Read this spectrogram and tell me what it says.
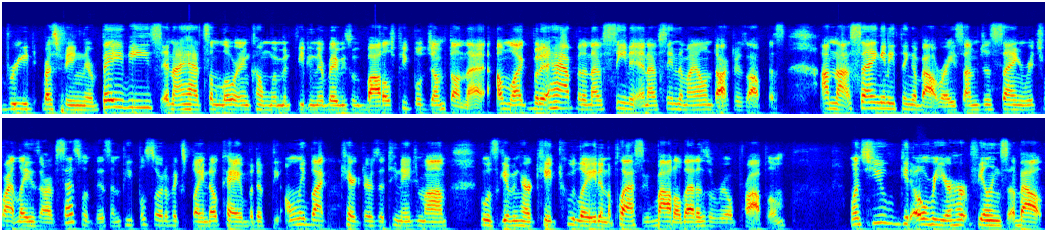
breed breastfeeding their babies, and I had some lower income women feeding their babies with bottles. People jumped on that. I'm like, but it happened, and I've seen it, and I've seen it in my own doctor's office. I'm not saying anything about race. I'm just saying rich white ladies are obsessed with this, and people sort of explained, okay, but if the only black character is a teenage mom who was giving her kid Kool-Aid in a plastic bottle, that is a real problem once you get over your hurt feelings about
